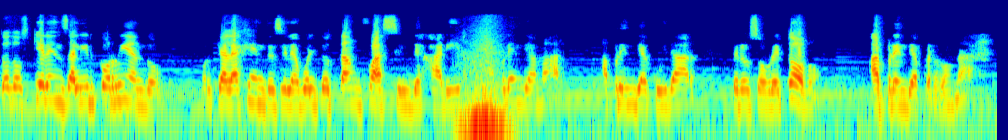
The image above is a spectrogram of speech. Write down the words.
todos quieren salir corriendo porque a la gente se le ha vuelto tan fácil dejar ir. Aprende a amar, aprende a cuidar, pero sobre todo, aprende a perdonar.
